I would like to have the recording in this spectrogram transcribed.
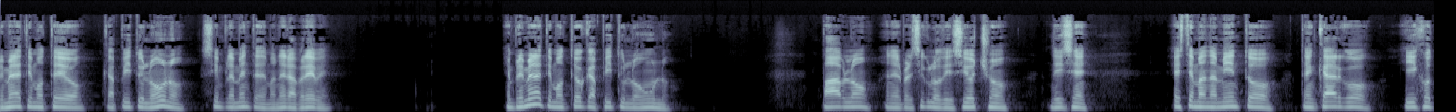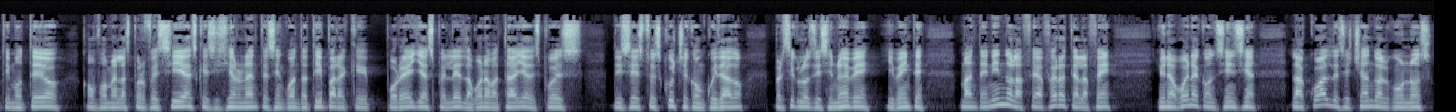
1 Timoteo capítulo 1, simplemente de manera breve. En 1 Timoteo capítulo 1, Pablo en el versículo 18 dice, Este mandamiento te encargo, hijo Timoteo, conforme a las profecías que se hicieron antes en cuanto a ti, para que por ellas pelees la buena batalla. Después dice esto, escuche con cuidado, versículos 19 y 20, manteniendo la fe, aférrate a la fe y una buena conciencia, la cual desechando algunos,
